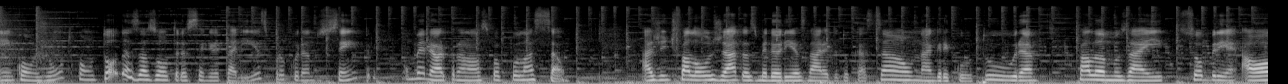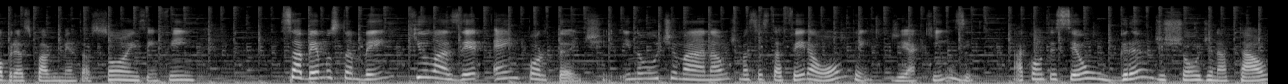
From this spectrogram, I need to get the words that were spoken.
em conjunto com todas as outras secretarias, procurando sempre o melhor para a nossa população. A gente falou já das melhorias na área da educação, na agricultura, falamos aí sobre obras, pavimentações, enfim. Sabemos também que o lazer é importante. E no última, na última sexta-feira, ontem, dia 15, aconteceu um grande show de Natal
